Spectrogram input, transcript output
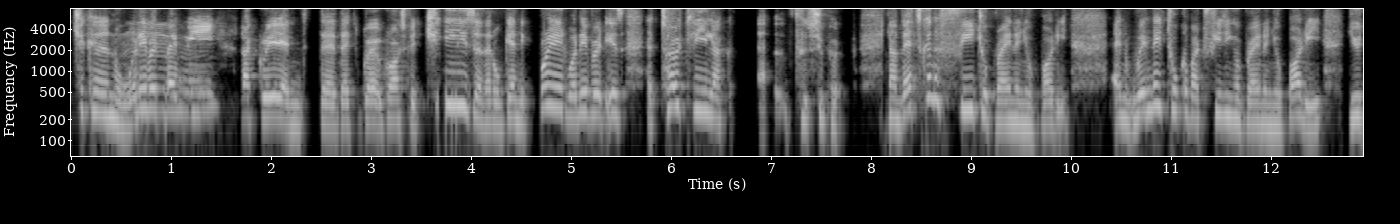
chicken or whatever it may be, mm-hmm. like great and the, that grass fed cheese cheese and that organic bread, whatever it is, it totally like uh, superb. Now that's going to feed your brain and your body. And when they talk about feeding your brain and your body, you're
